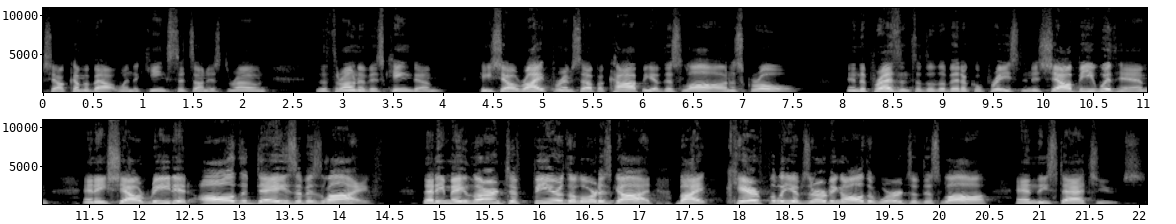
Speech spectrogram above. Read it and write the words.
shall come about when the king sits on his throne, the throne of his kingdom, he shall write for himself a copy of this law on a scroll in the presence of the Levitical priest, and it shall be with him, and he shall read it all the days of his life, that he may learn to fear the Lord his God by carefully observing all the words of this law and these statutes,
